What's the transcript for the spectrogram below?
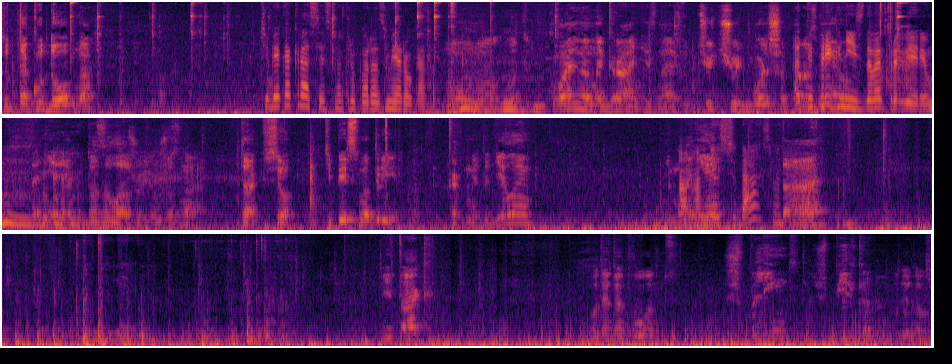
Тут так удобно. Тебе как раз, я смотрю, по размеру готов. Ну, ну вот буквально на грани, знаешь, вот чуть-чуть больше по А размеру. ты пригнись, давай проверим. Да не, я туда залажу, я уже знаю. Так, все. Теперь смотри, как мы это делаем. Внимание. Ага, мне сюда смотри? Да. Итак, вот этот вот шплинт, шпилька, вот эта вот,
